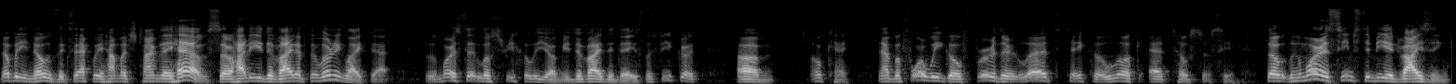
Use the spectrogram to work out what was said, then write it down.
Nobody knows exactly how much time they have. So how do you divide up the learning like that? So the Gemara said, "Lo liyom." You divide the days. Lefika. Um, okay. Now, before we go further, let's take a look at Tosos here. So the Gemara seems to be advising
